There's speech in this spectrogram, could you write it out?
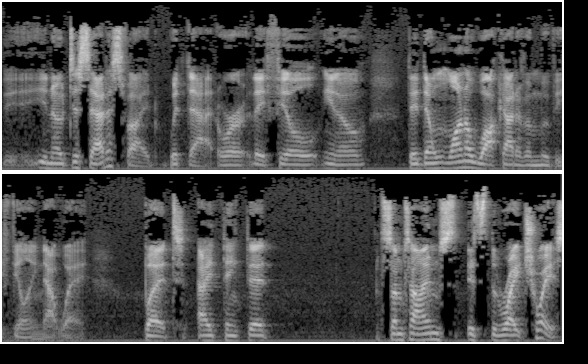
you know dissatisfied with that or they feel you know they don't want to walk out of a movie feeling that way. But I think that sometimes it's the right choice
